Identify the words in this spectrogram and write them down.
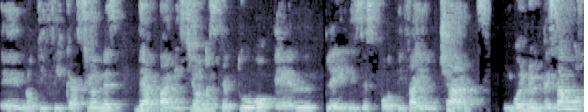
eh, notificaciones de apariciones que tuvo en playlists de Spotify, en charts. Y bueno, empezamos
